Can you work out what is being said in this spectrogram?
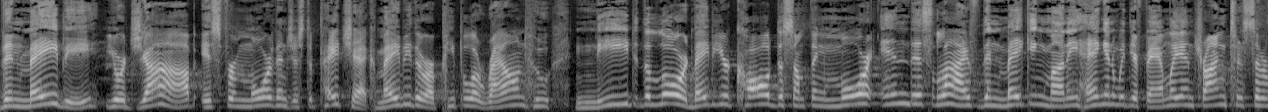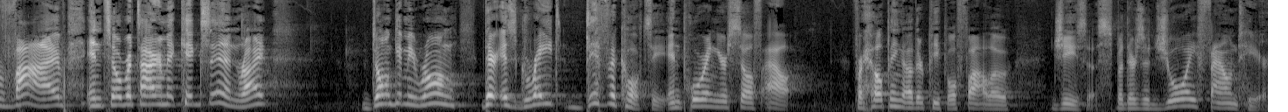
then maybe your job is for more than just a paycheck. Maybe there are people around who need the Lord. Maybe you're called to something more in this life than making money, hanging with your family, and trying to survive until retirement kicks in, right? Don't get me wrong, there is great difficulty in pouring yourself out for helping other people follow Jesus. But there's a joy found here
